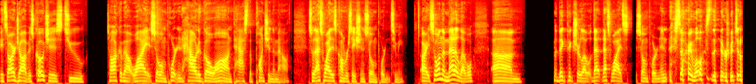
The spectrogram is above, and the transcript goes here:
It's our job as coaches to talk about why it's so important, how to go on past the punch in the mouth. So that's why this conversation is so important to me. All right. So on the meta level, um, the big picture level. That that's why it's so important. And sorry what was the original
